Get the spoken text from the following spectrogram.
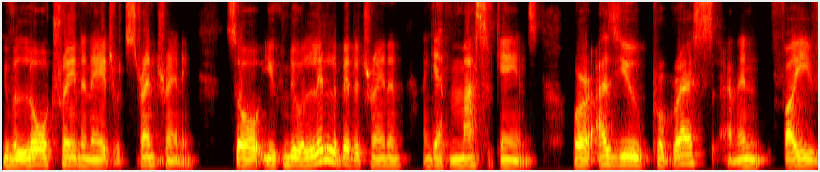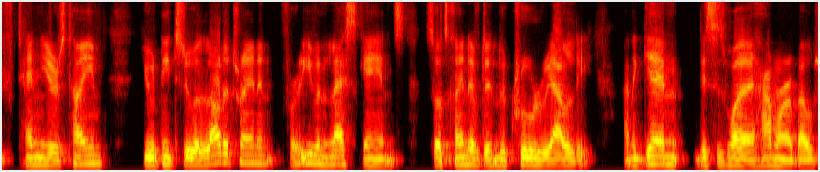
you have a low training age with strength training. So you can do a little bit of training and get massive gains. Where as you progress and in five, ten years' time, you would need to do a lot of training for even less gains. So it's kind of the, the cruel reality. And again, this is why I hammer about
